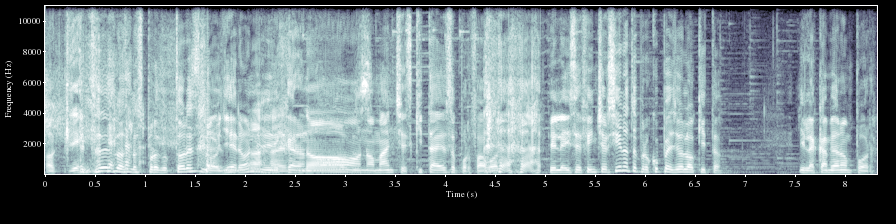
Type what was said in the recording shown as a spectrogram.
ok. Entonces los, los productores lo oyeron y Ajá, dijeron, no, no, pues- no manches, quita eso, por favor. y le dice Fincher, sí, no te preocupes, yo lo quito. Y la cambiaron por,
